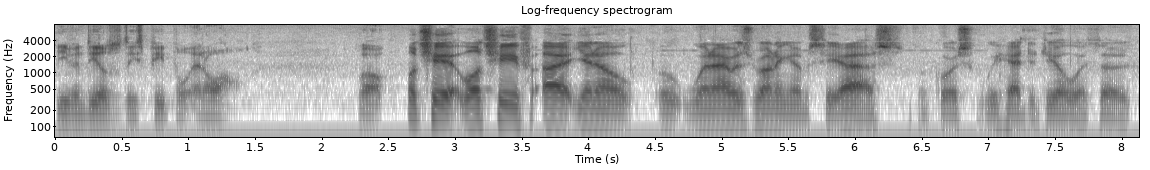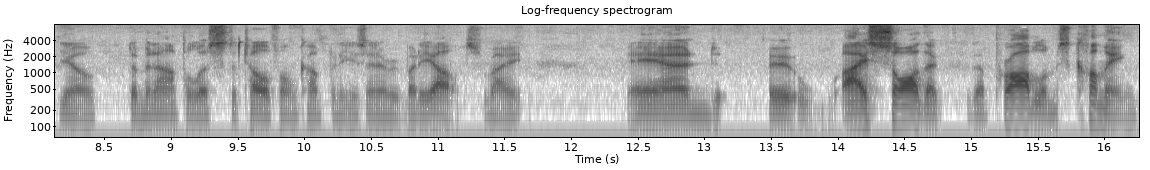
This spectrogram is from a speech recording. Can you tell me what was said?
even deals with these people at all. Well, Well, Chief, well, Chief, uh, you know, when I was running MCS, of course, we had to deal with the, you know, the monopolists, the telephone companies, and everybody else, right? And uh, I saw the the problems coming.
